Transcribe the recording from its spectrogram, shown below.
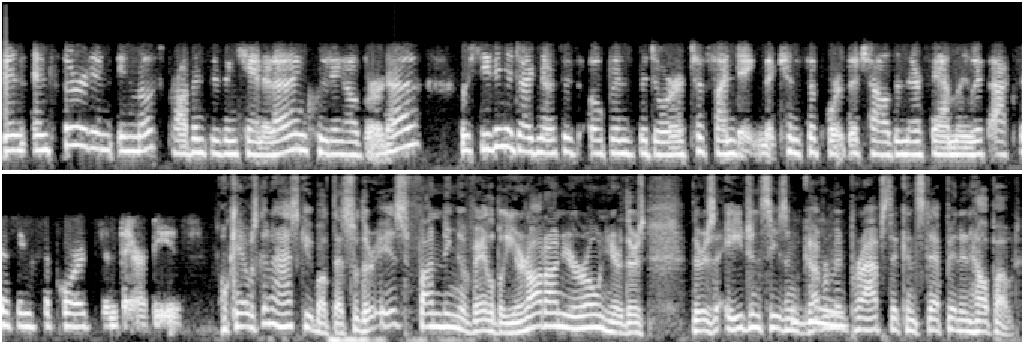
And, and third, in, in most provinces in Canada, including Alberta, receiving a diagnosis opens the door to funding that can support the child and their family with accessing supports and therapies. Okay, I was going to ask you about that. So there is funding available. You're not on your own here. There's there's agencies and mm-hmm. government perhaps that can step in and help out.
